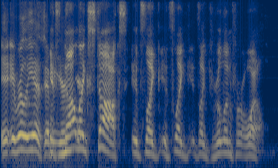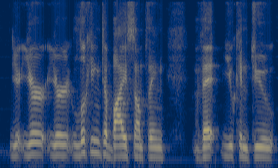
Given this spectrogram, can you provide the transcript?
It, it really is. I mean, it's you're, not you're, like stocks. It's like it's like it's like drilling for oil. You're you're looking to buy something that you can do.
